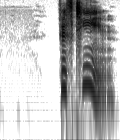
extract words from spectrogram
15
